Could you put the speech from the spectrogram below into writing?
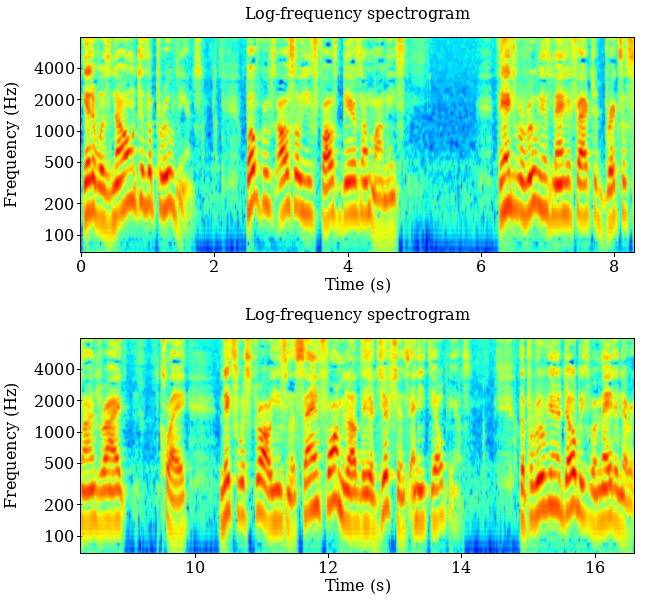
Yet it was known to the Peruvians. Both groups also used false beards on mummies. The ancient Peruvians manufactured bricks of sun dried clay mixed with straw using the same formula of the Egyptians and Ethiopians. The Peruvian adobes were made in a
